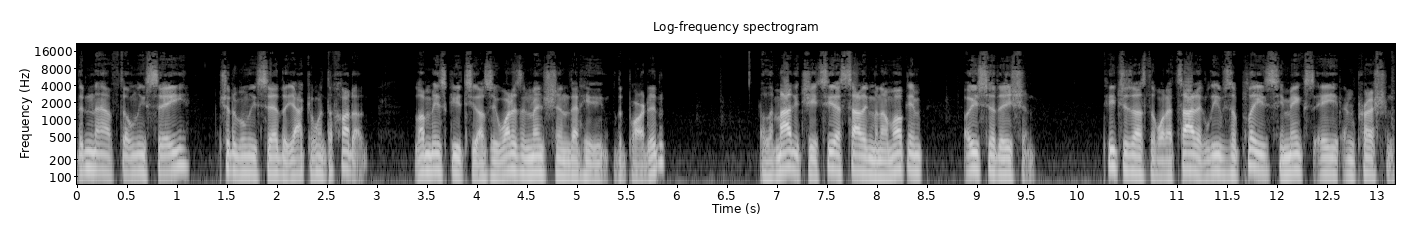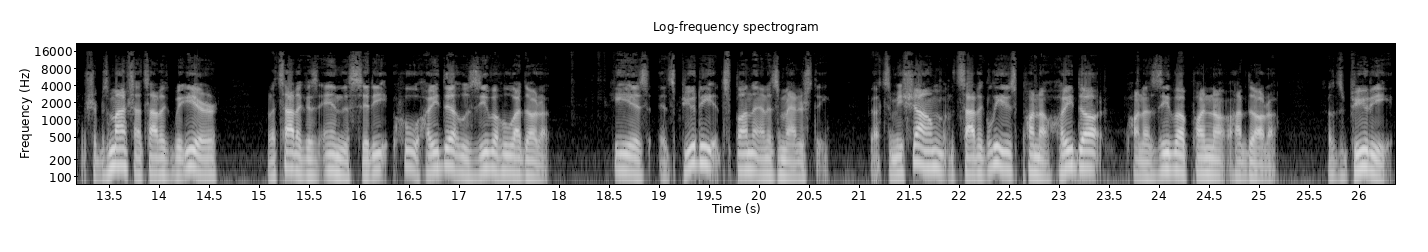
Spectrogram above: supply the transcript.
Didn't have to only say, should have only said that Yaakov went to Charan. Why does it mention that he departed? Teaches us that when a tzaddik leaves a place, he makes a impression. When a tzaddik is in the city, who haida, who adara. He is its beauty, its splendor, and its majesty. That's Misham, tzaddik leaves, pana hoida, pana ziva, pana hadara. So its beauty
